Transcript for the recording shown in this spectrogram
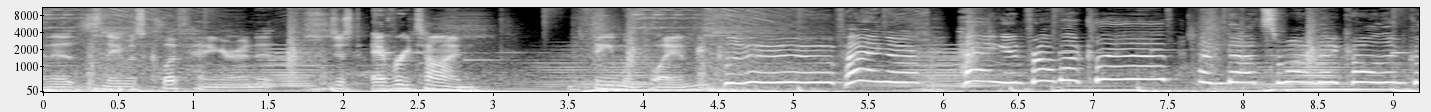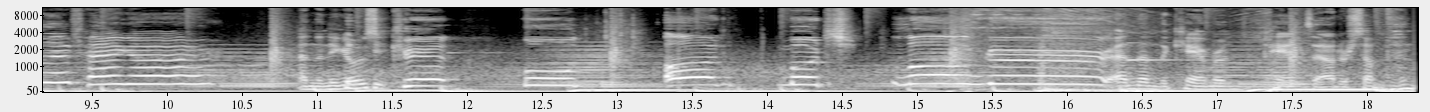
and his name was Cliffhanger, and it just every time the theme would play and be Cliffhanger hanging from a cliff, and that's why they call him Cliffhanger. And then he goes, can't hold on much longer, and then the camera pans out or something.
